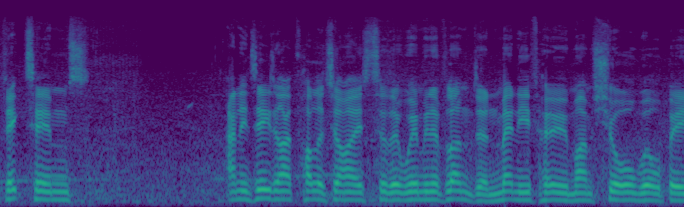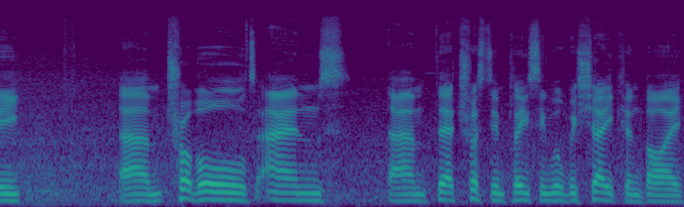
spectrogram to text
victims, and indeed I apologise to the women of London, many of whom I'm sure will be um, troubled and um, their trust in policing will be shaken by,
